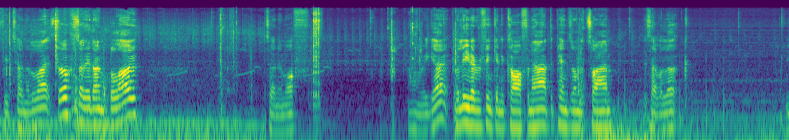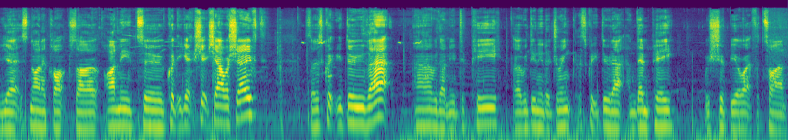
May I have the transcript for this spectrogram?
If we turn the lights off so they don't blow. Turn them off. There we go. We'll leave everything in the car for now, depending on the time. Let's have a look. Yeah, it's 9 o'clock, so I need to quickly get shit shower shaved. So let's quickly do that. Uh, we don't need to pee. Uh, we do need a drink. Let's quickly do that and then pee. We should be alright for time.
